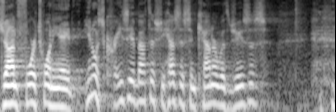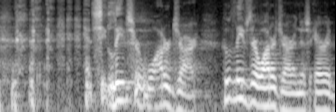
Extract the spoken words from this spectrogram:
John 4:28. You know what's crazy about this? She has this encounter with Jesus. and she leaves her water jar. Who leaves their water jar in this arid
